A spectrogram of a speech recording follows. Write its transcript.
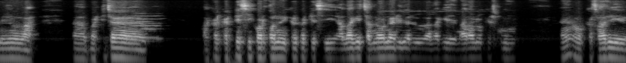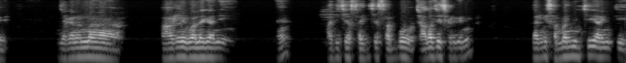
మేము బట్టి అక్కడ కట్టేసి కొడతాను ఇక్కడ కట్టేసి అలాగే చంద్రబాబు నాయుడు గారు అలాగే నారా లోకేష్ని ఒక్కసారి జగనన్న ఆర్డర్ ఇవ్వాలి కానీ అది చేస్తా ఇది చేస్తా అబ్బో చాలా చేశాడు కానీ దానికి సంబంధించి ఆయనకి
